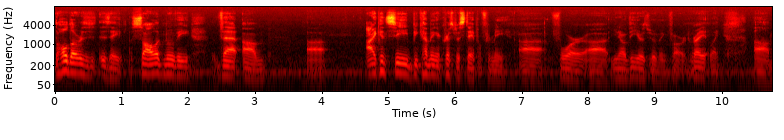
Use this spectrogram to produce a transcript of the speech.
the holdovers is, is a solid movie that um, uh, I can see becoming a Christmas staple for me uh, for uh, you know the years moving forward, right? Like um,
